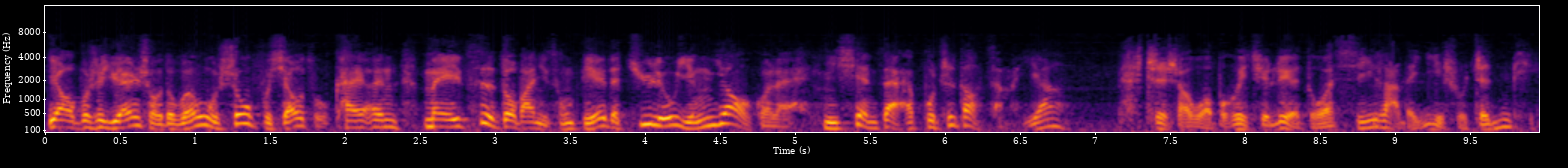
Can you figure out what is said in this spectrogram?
要不是元首的文物收复小组开恩，每次都把你从别的拘留营要过来，你现在还不知道怎么样。至少我不会去掠夺希腊的艺术珍品。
